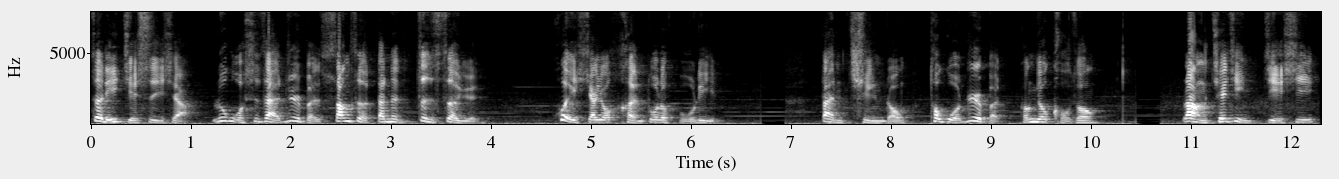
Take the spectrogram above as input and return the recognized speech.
这里解释一下，如果是在日本商社担任正社员，会享有很多的福利，但请容透过日本朋友口中，让千信解析。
